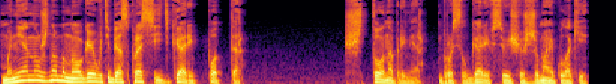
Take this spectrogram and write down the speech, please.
Мне нужно многое у тебя спросить, Гарри Поттер». «Что, например?» – бросил Гарри, все еще сжимая кулаки.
